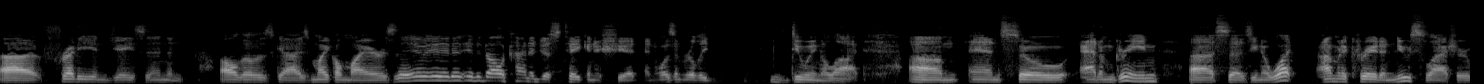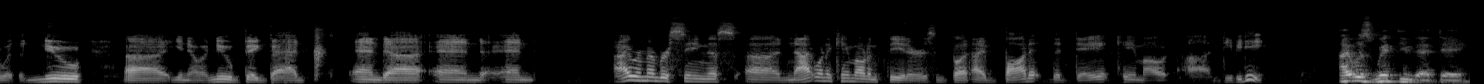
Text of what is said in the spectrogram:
Uh, Freddy and Jason and all those guys, Michael Myers, it, it, it had all kind of just taken a shit and wasn't really doing a lot. Um, and so Adam Green uh, says, you know what? I'm going to create a new slasher with a new, uh, you know, a new big bad, and uh, and and I remember seeing this uh, not when it came out in theaters, but I bought it the day it came out on DVD. I was with you that day.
